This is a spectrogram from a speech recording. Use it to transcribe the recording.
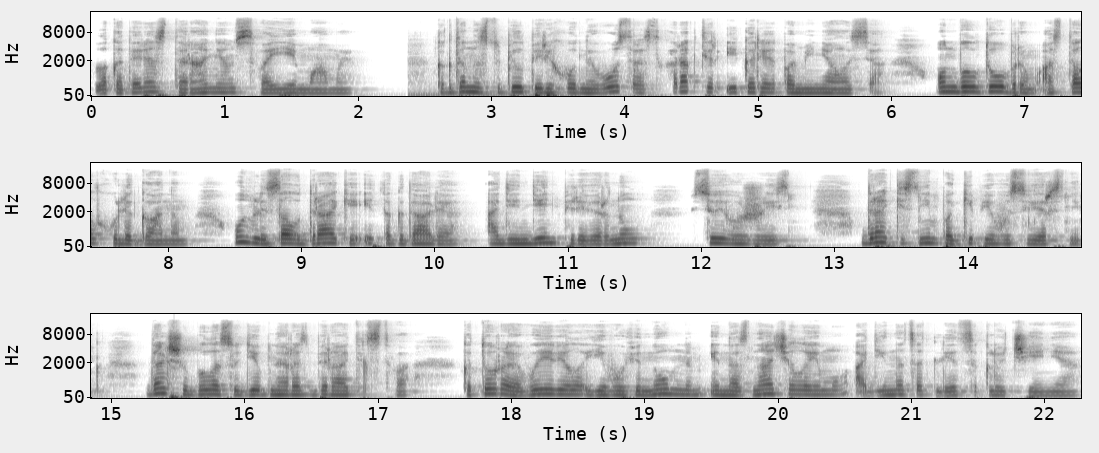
благодаря стараниям своей мамы. Когда наступил переходный возраст, характер Игоря поменялся. Он был добрым, а стал хулиганом. Он влезал в драки и так далее. Один день перевернул всю его жизнь. В драке с ним погиб его сверстник. Дальше было судебное разбирательство, которое выявило его виновным и назначило ему 11 лет заключения.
